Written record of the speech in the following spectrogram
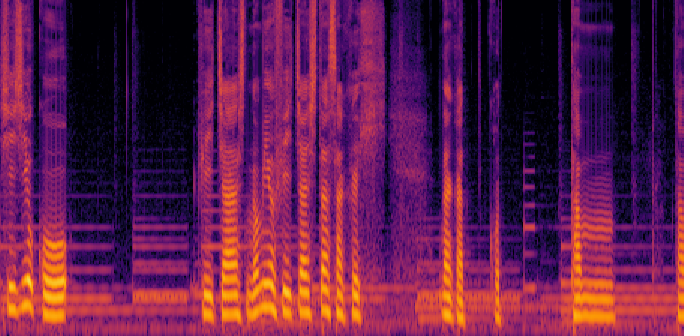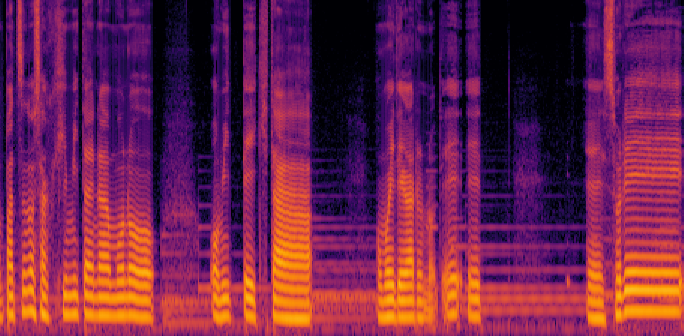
CG をこうフィーチャーのみをフィーチャーした作品なんかこう単単発の作品みたいなものを見てきた思い出があるので、ええ、それ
